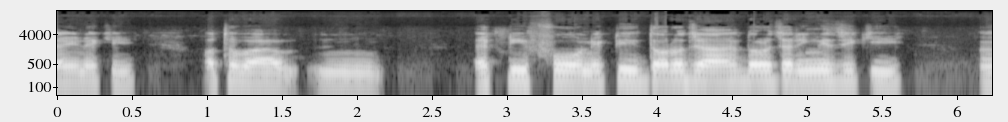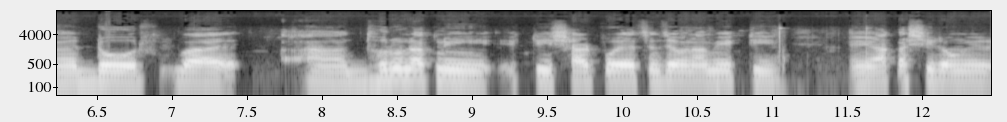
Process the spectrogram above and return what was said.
জানি নাকি, অথবা একটি ফোন, একটি দরজা, দরজার ইংরেজি কি ডোর বা ধরুন আপনি একটি শার্ট পরে আছেন, যেমন আমি একটি আকাশি রঙের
